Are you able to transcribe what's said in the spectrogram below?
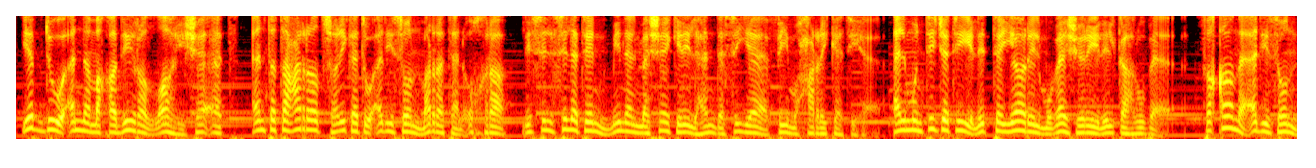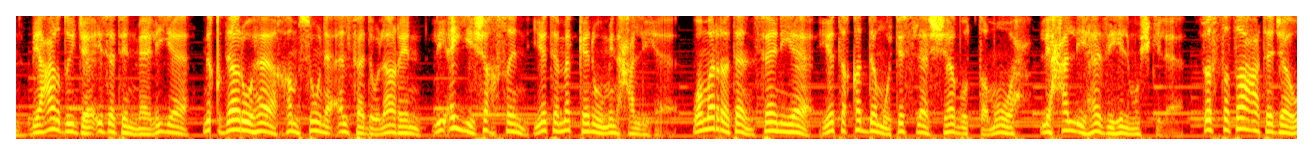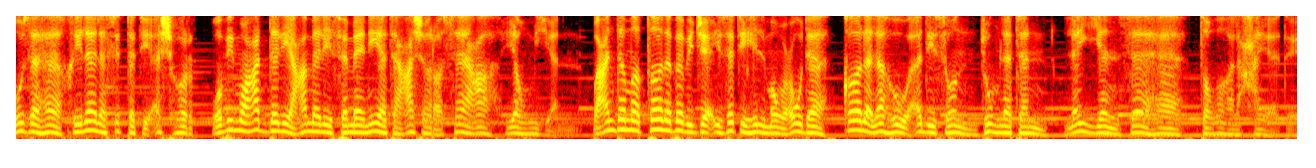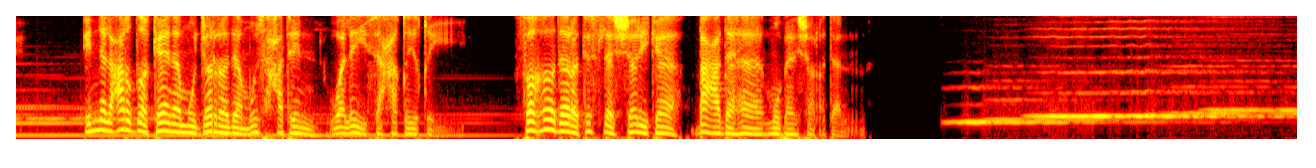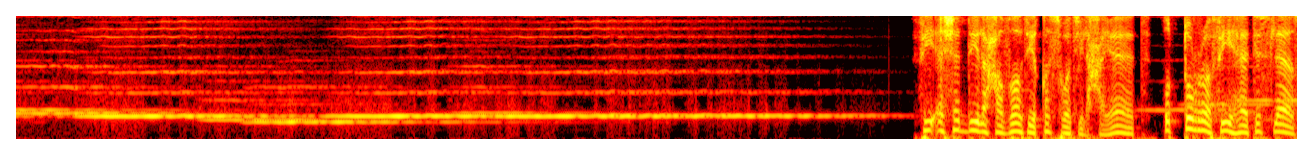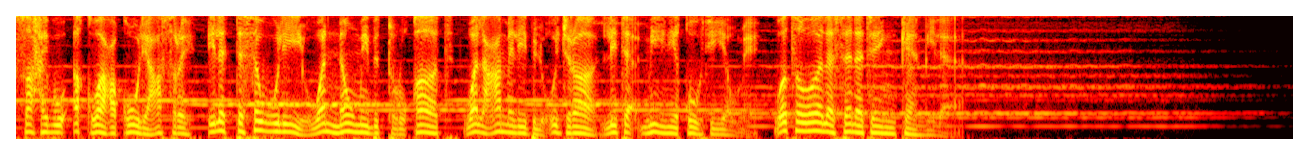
يبدو أن مقادير الله شاءت أن تتعرض شركة أديسون مرة أخرى لسلسلة من المشاكل الهندسية في محركاتها المنتجة للتيار المباشر للكهرباء. فقام أديسون بعرض جائزة مالية مقدارها خمسون ألف دولار لأي شخص يتمكن من حلها. ومرة ثانية يتقدم تسلا الشاب الطموح لحل هذه المشكلة. فاستطاع تجاوزها خلال ستة أشهر وبمعدل عمل 18 ساعة يوميا. وعندما طالب بجائزته الموعودة قال له أديسون جملة لن ينساها طوال حياته. إن العرض كان مجرد مزحة وليس حقيقي فغادر تسلا الشركة بعدها مباشرة. في أشد لحظات قسوة الحياة اضطر فيها تسلا صاحب أقوى عقول عصره إلى التسول والنوم بالطرقات والعمل بالأجرة لتأمين قوت يومه وطوال سنة كاملة.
